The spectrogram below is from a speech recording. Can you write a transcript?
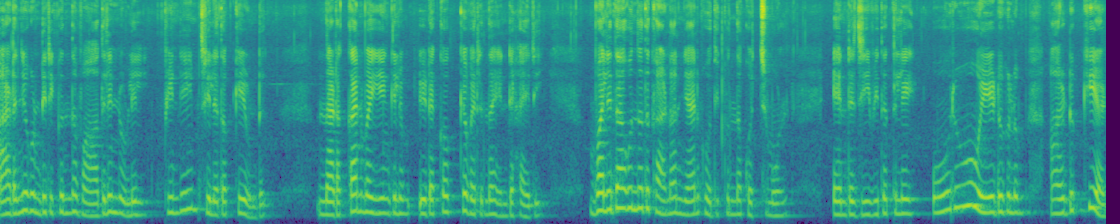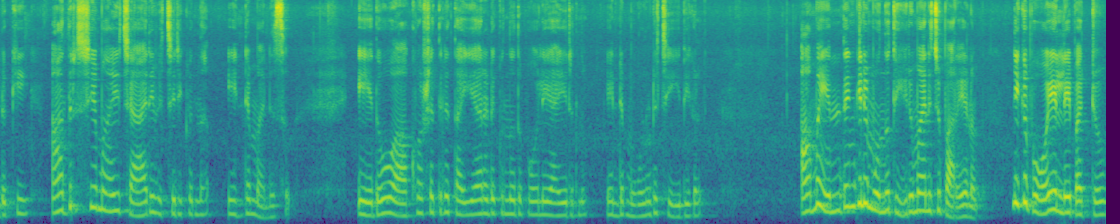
അടഞ്ഞുകൊണ്ടിരിക്കുന്ന വാതിലിനുള്ളിൽ പിന്നെയും ചിലതൊക്കെയുണ്ട്. നടക്കാൻ വയ്യെങ്കിലും ഇടക്കൊക്കെ വരുന്ന എന്റെ ഹരി. വലുതാകുന്നത് കാണാൻ ഞാൻ കൊതിക്കുന്ന കൊച്ചുമോൾ. എന്റെ ജീവിതത്തിലെ ഓരോ ഏടുകളും അടുക്കി അടുക്കി അദൃശ്യമായി ചാരി വെച്ചിരിക്കുന്ന എന്റെ മനസ്സ്. ഏതോ ആഘോഷത്തിന് തയ്യാറെടുക്കുന്നത് പോലെയായിരുന്നു എന്റെ മോളുടെ ചെയ്തികൾ. അമ്മ എന്തെങ്കിലും ഒന്ന് തീരുമാനിച്ചു പറയണം. എനിക്ക് പോയല്ലേ പറ്റൂ.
